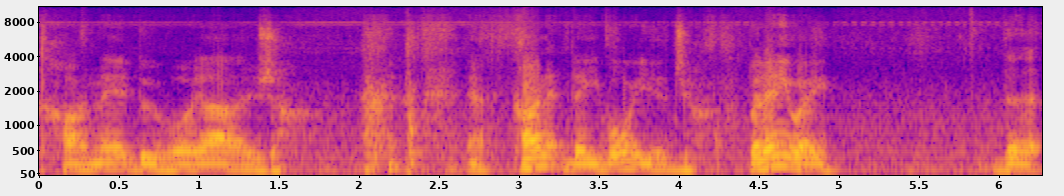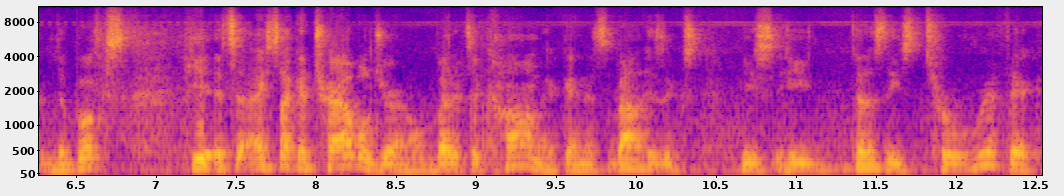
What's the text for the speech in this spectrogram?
Carnet du Voyage. Carnet de Voyage. But anyway the the books he it's it's like a travel journal, but it's a comic and it's about his ex, he's he does these terrific,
